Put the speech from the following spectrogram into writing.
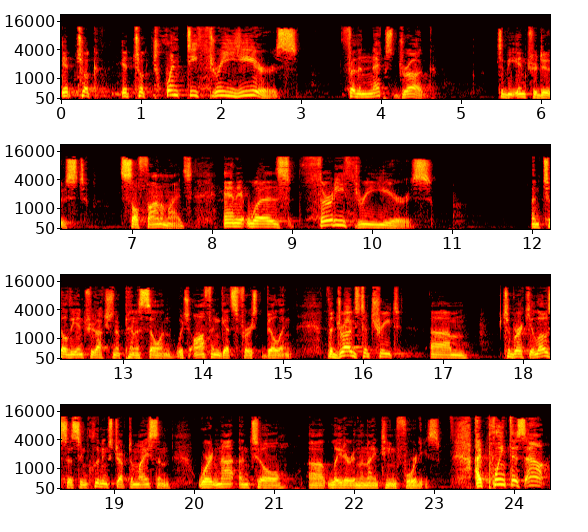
it took it took 23 years for the next drug to be introduced, sulfonamides. And it was 33 years until the introduction of penicillin, which often gets first billing. The drugs to treat um, tuberculosis, including streptomycin, were not until uh, later in the 1940s. I point this out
